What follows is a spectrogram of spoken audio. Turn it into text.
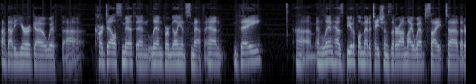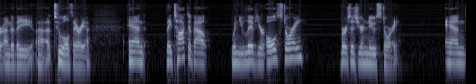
about a year ago with uh, Cardell Smith and Lynn Vermillion Smith, and they um, and Lynn has beautiful meditations that are on my website uh, that are under the uh, tools area, and they talked about when you live your old story versus your new story, and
